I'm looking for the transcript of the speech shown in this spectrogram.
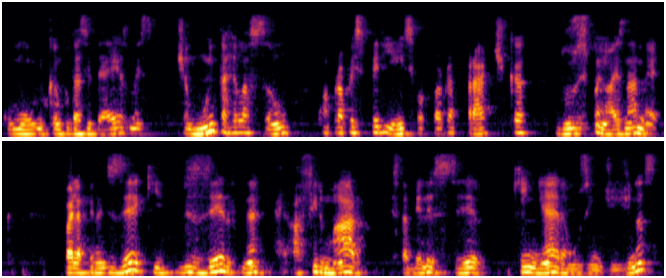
como no campo das ideias, mas tinha muita relação com a própria experiência, com a própria prática dos espanhóis na América. Vale a pena dizer que dizer, né, afirmar, estabelecer quem eram os indígenas,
